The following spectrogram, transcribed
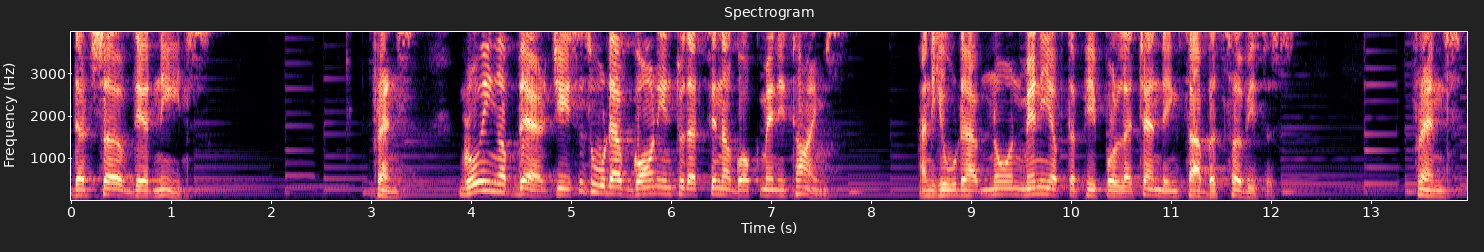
that served their needs. Friends, growing up there, Jesus would have gone into that synagogue many times, and he would have known many of the people attending Sabbath services. Friends,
